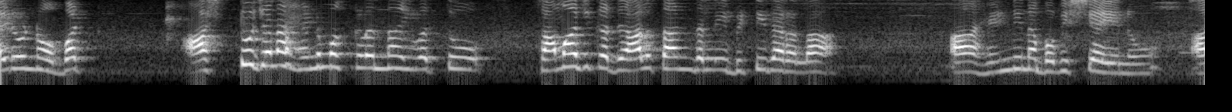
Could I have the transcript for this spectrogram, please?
ಐ ಡೋಂಟ್ ನೋ ಬಟ್ ಅಷ್ಟು ಜನ ಹೆಣ್ಮಕ್ಳನ್ನ ಇವತ್ತು ಸಾಮಾಜಿಕ ಜಾಲತಾಣದಲ್ಲಿ ಬಿಟ್ಟಿದಾರಲ್ಲ ಆ ಹೆಣ್ಣಿನ ಭವಿಷ್ಯ ಏನು? ಆ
